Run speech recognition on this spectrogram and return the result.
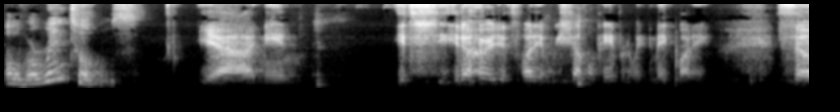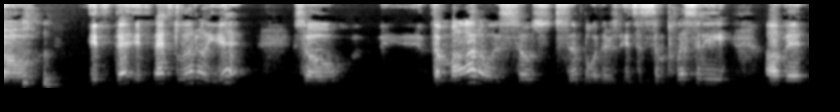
over rentals. Yeah, I mean, it's you know, it's funny. We shuffle paper and we make money. So it's that it's that's literally it. So the model is so simple. There's it's a simplicity of it.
